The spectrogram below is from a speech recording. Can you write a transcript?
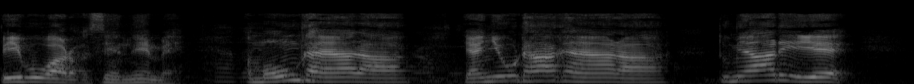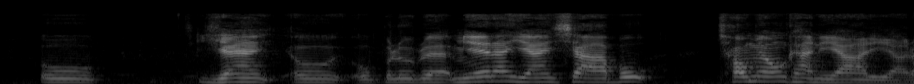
ပေးဖို့ကတော့အဆင်သင့်ပဲအမုန်းခံရတာရန်ညိုးထားခံရတာသူများတွေရဲ့ဟိုရန်ဟိုဟိုဘယ်လိုလဲအများအားရန်ရှာဖို့ချောင်းမြောင်းခံနေရတွေကတော့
